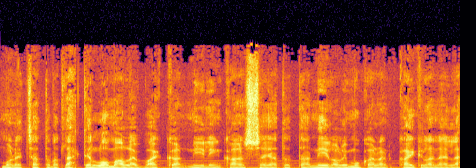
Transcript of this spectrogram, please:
monet saattavat lähteä lomalle vaikka Neilin kanssa ja tota, Neil oli mukana kaikilla näillä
